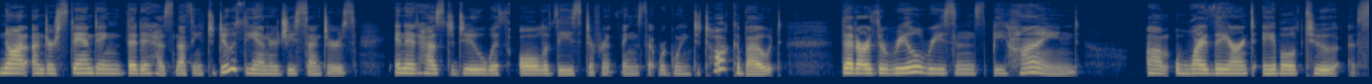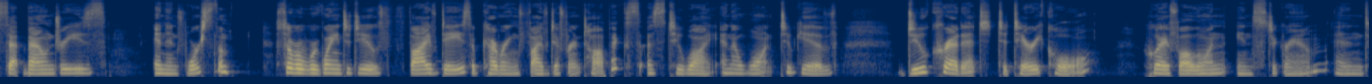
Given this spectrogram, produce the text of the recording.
Not understanding that it has nothing to do with the energy centers and it has to do with all of these different things that we're going to talk about that are the real reasons behind um, why they aren't able to set boundaries and enforce them. So, we're going to do five days of covering five different topics as to why. And I want to give due credit to Terry Cole, who I follow on Instagram and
